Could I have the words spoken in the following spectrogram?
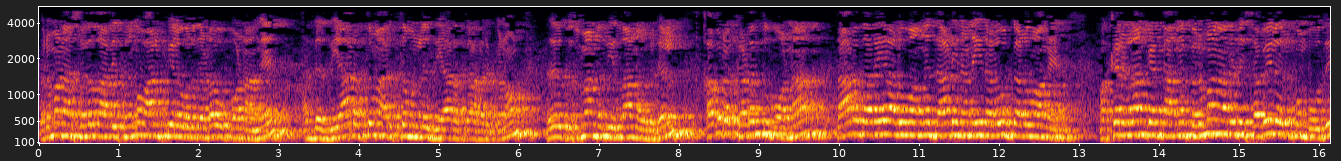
பெருமானார் செல்லதா அழைத்தவங்க வாழ்க்கையில் ஒரு தடவை போனாங்க. அந்த தியாரத்தும் அர்த்தமுள்ள தியாரத்தாக இருக்கணும். அதற்கு உஸ்மான் நதி அவர்கள் கபரை கடந்து போனால் தாரதாரையாக அழுவாங்க தாடி நனைகிற அளவுக்கு அழுவாங்க. மக்கள் எல்லாம் கேட்டாங்க பெருமானாருடைய சபையில் இருக்கும்போது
